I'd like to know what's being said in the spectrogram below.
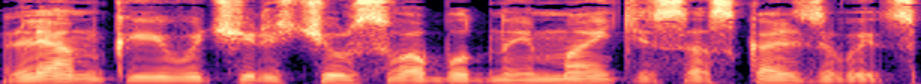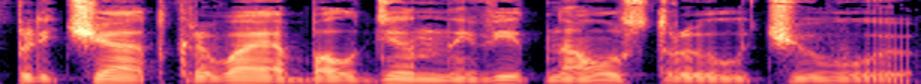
Лямка его чересчур свободной майки соскальзывает с плеча, открывая обалденный вид на острую лучевую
